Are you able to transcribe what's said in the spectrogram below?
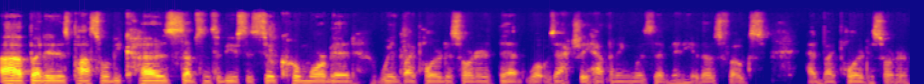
Uh, but it is possible because substance abuse is so comorbid with bipolar disorder that what was actually happening was that many of those folks had bipolar disorder.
